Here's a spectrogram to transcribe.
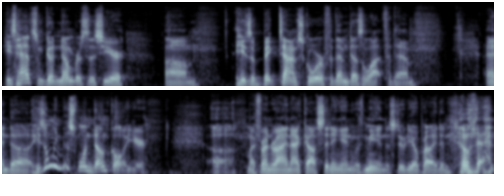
He's had some good numbers this year. Um, he's a big time scorer for them, does a lot for them. And uh, he's only missed one dunk all year. Uh, my friend Ryan Eichhoff sitting in with me in the studio probably didn't know that.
